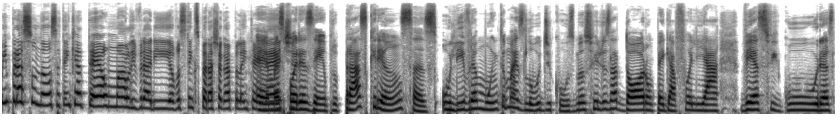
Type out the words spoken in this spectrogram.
O impresso não, você tem que ir até uma livraria, você tem que esperar chegar pela internet. É, mas por exemplo, para as crianças, o livro é muito mais lúdico. Os meus filhos adoram pegar, folhear, ver as figuras,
